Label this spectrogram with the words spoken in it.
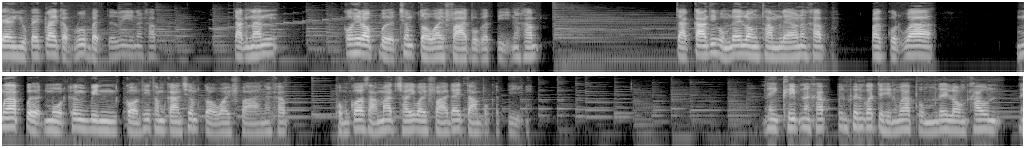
ดงอยู่ใกล้ๆกับรูปแบตเตอรี่นะครับ จากนั้นก็ให้เราเปิดเชื่อมต่อ Wi-Fi ปกตินะครับ จากการที่ผมได้ลองทำแล้วนะครับ ปรากฏว่าเมื่อเปิดโหมดเครื่องบินก่อนที่ทำการเชื่อมต่อ Wi-Fi นะครับ ผมก็สามารถใช้ Wi-Fi ได้ตามปกติ ในคลิปนะครับ เพื่อนๆก็จะเห็นว่าผมได้ลองเข้าใน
